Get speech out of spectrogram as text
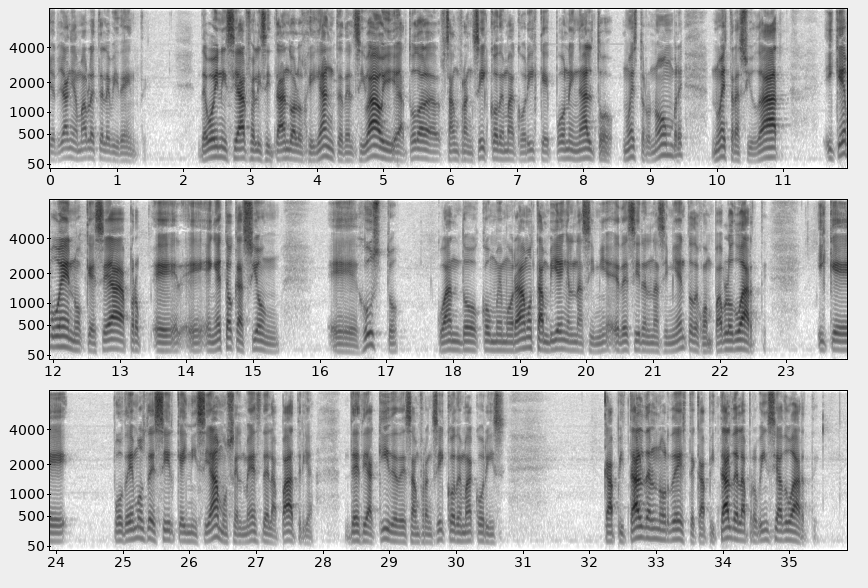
Yerjan y amables televidentes. Debo iniciar felicitando a los gigantes del Cibao y a todo San Francisco de Macorís que ponen alto nuestro nombre, nuestra ciudad, y qué bueno que sea eh, eh, en esta ocasión eh, justo cuando conmemoramos también el nacimiento, es decir, el nacimiento de Juan Pablo Duarte, y que podemos decir que iniciamos el mes de la patria desde aquí, desde San Francisco de Macorís, capital del Nordeste, capital de la provincia de Duarte,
